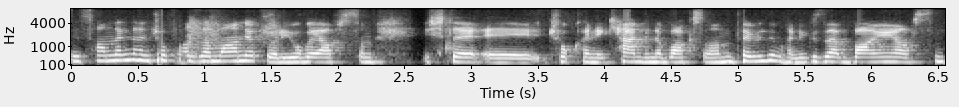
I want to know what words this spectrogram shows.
insanların hani çok fazla zamanı yok böyle yoga yapsın. işte e, çok hani kendine baksın anlatabildim? Hani güzel banyo yapsın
